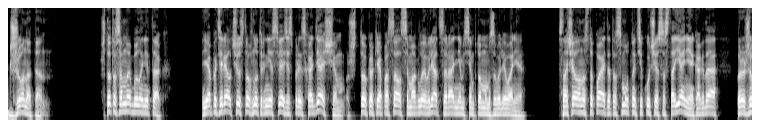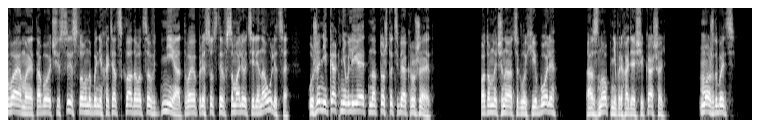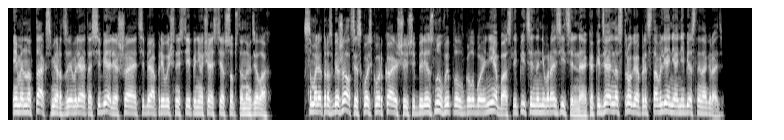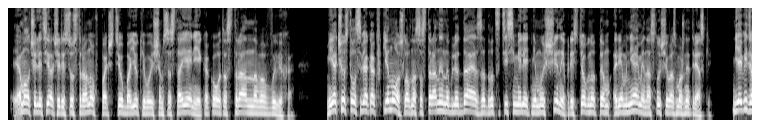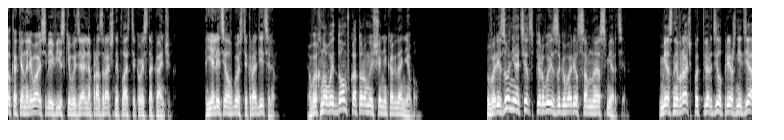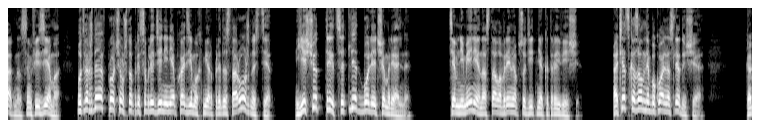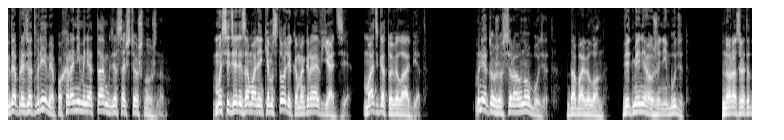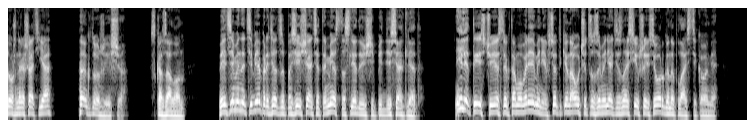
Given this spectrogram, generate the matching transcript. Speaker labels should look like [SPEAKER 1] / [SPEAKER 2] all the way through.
[SPEAKER 1] Джонатан. Что-то со мной было не так. Я потерял чувство внутренней связи с происходящим, что, как я опасался, могло являться ранним симптомом заболевания. Сначала наступает это смутно-текучее состояние, когда проживаемые тобой часы словно бы не хотят складываться в дни, а твое присутствие в самолете или на улице уже никак не влияет на то, что тебя окружает. Потом начинаются глухие боли, озноб, неприходящий кашель. Может быть, именно так смерть заявляет о себе, лишая тебя привычной степени участия в собственных делах. Самолет разбежался и сквозь кувыркающуюся белизну выплыл в голубое небо, ослепительно невыразительное, как идеально строгое представление о небесной награде. Я молча летел через всю страну в почти убаюкивающем состоянии какого-то странного вывиха. Я чувствовал себя как в кино, словно со стороны наблюдая за 27-летним мужчиной, пристегнутым ремнями на случай возможной тряски. Я видел, как я наливаю себе виски в идеально прозрачный пластиковый стаканчик. Я летел в гости к родителям. В их новый дом, в котором еще никогда не был. В Аризоне отец впервые заговорил со мной о смерти. Местный врач подтвердил прежний диагноз – эмфизема, утверждая, впрочем, что при соблюдении необходимых мер предосторожности еще 30 лет более чем реально. Тем не менее, настало время обсудить некоторые вещи. Отец сказал мне буквально следующее. «Когда придет время, похорони меня там, где сочтешь нужным». Мы сидели за маленьким столиком, играя в ядзи. Мать готовила обед.
[SPEAKER 2] «Мне тоже все равно будет», — добавил он. «Ведь меня уже не будет».
[SPEAKER 1] «Но разве это должен решать я?»
[SPEAKER 2] «А кто же еще?» — сказал он. Ведь именно тебе придется посещать это место следующие пятьдесят лет. Или тысячу, если к тому времени все-таки научится заменять износившиеся органы пластиковыми.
